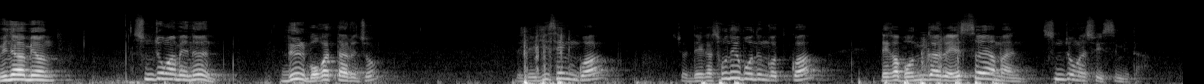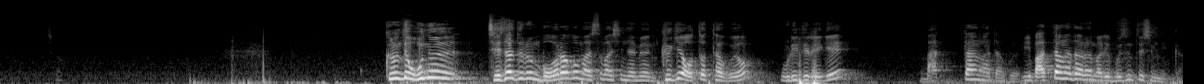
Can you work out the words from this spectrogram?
왜냐하면 순종함에는 늘 뭐가 따르죠? 내 희생과 내가 손해보는 것과 내가 뭔가를 애써야만 순종할 수 있습니다. 그런데 오늘 제자들은 뭐라고 말씀하시냐면 그게 어떻다고요? 우리들에게 마땅하다고요. 이 마땅하다는 말이 무슨 뜻입니까?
